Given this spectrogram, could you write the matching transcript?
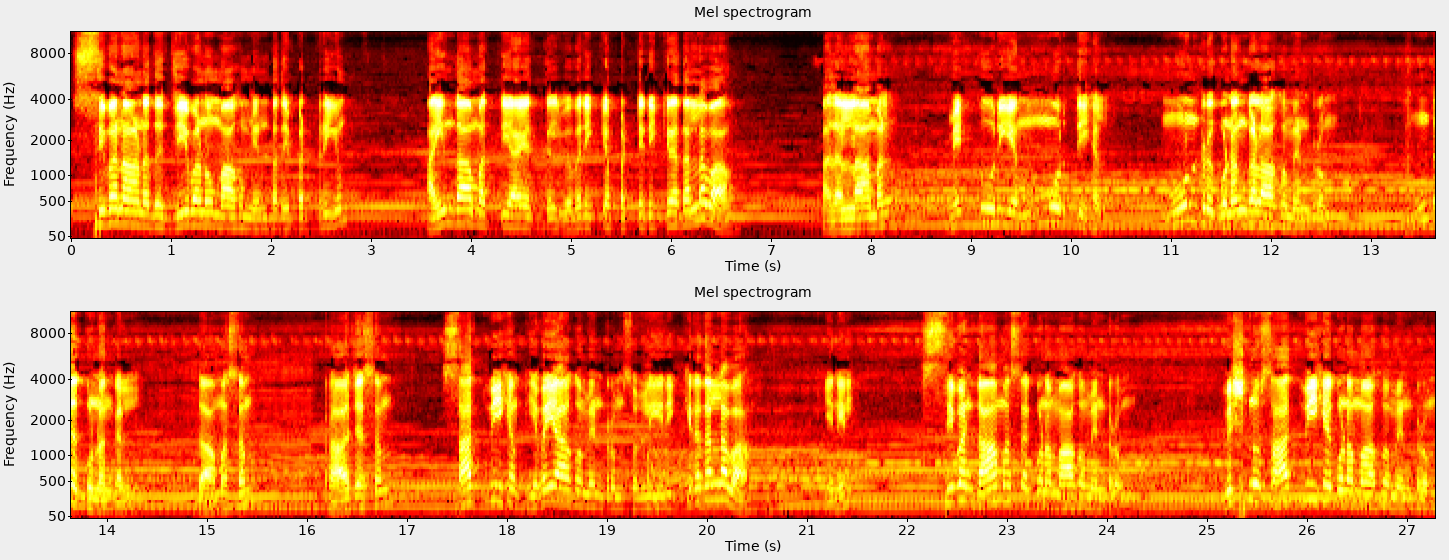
சிவனானது ஜீவனும் ஆகும் என்பதை பற்றியும் ஐந்தாம் அத்தியாயத்தில் விவரிக்கப்பட்டிருக்கிறதல்லவா? அதல்லாமல் மேற்கூறிய மும்மூர்த்திகள் மூன்று குணங்களாகும் என்றும் அந்த குணங்கள் தாமசம் ராஜசம் சாத்வீகம் இவையாகும் என்றும் சொல்லி இருக்கிறதல்லவா எனில் சிவன் தாமச குணமாகும் என்றும் விஷ்ணு சாத்வீக குணமாகும் என்றும்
